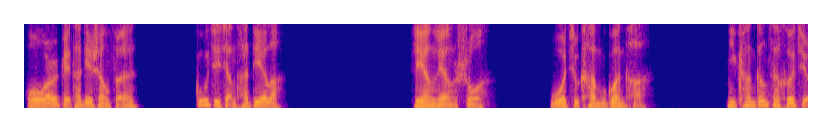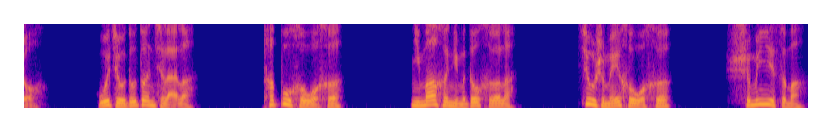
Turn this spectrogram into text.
偶尔给他爹上坟，估计想他爹了。亮亮说：“我就看不惯他，你看刚才喝酒，我酒都端起来了，他不和我喝，你妈和你们都喝了，就是没和我喝，什么意思吗？”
